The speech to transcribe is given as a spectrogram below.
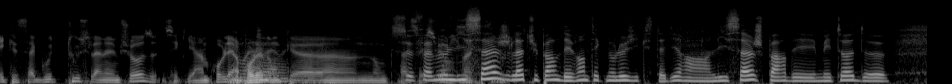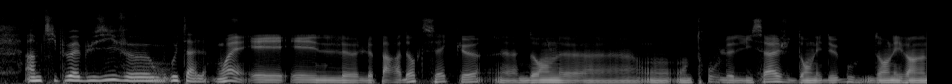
et que ça goûte tous la même chose, c'est qu'il y a un problème. Un problème. Donc, Ouais, ouais. euh, donc ça, Ce fameux sûr, ouais. lissage, là, tu parles des vins technologiques, c'est-à-dire un lissage par des méthodes euh, un petit peu abusives euh, ou brutales. Ouais, et, et le, le paradoxe, c'est que euh, dans le, on, on trouve le lissage dans les deux bouts, dans les vins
